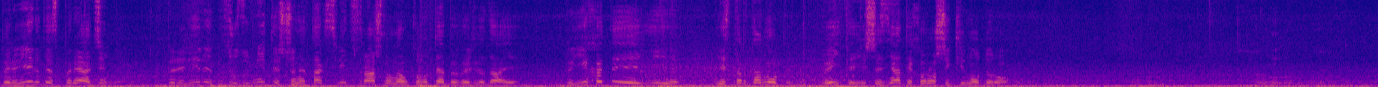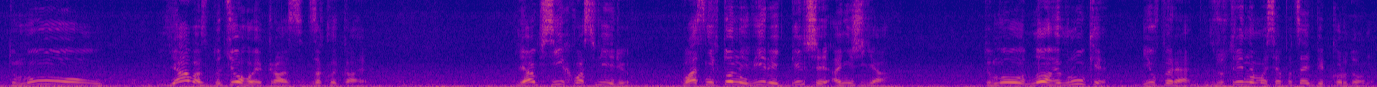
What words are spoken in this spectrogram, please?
перевірити спорядження, перевірити, зрозуміти, що не так світ страшно навколо тебе виглядає. Доїхати і, і стартанути, вийти і ще зняти хороше кіно дорогою. Тому я вас до цього якраз закликаю. Я всіх вас вірю. Вас ніхто не вірить більше, аніж я. Тому ноги в руки і вперед. Зустрінемося по цей бік кордону.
